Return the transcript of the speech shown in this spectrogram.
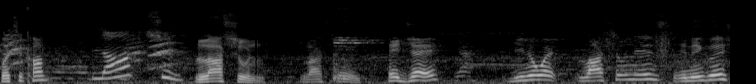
What's it called? Lasun. Lasun. Lasun. Hey Jay, Yeah. do you know what lasun is in English?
